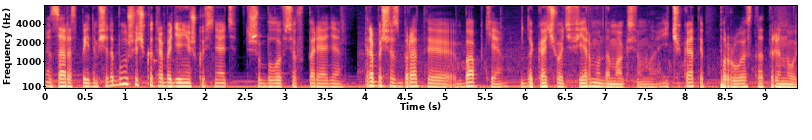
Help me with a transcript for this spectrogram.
Зараз поїдемо ще до бушечку, треба денежку зняти, щоб було все в поряді. Треба ще збирати бабки, докачувати ферму до максимуму і чекати просто 3-0.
